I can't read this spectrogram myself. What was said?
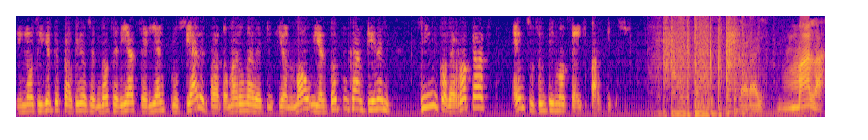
y los siguientes partidos en 12 días serían cruciales para tomar una decisión. Mou y el Tottenham tienen cinco derrotas en sus últimos seis partidos. Caray, mala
